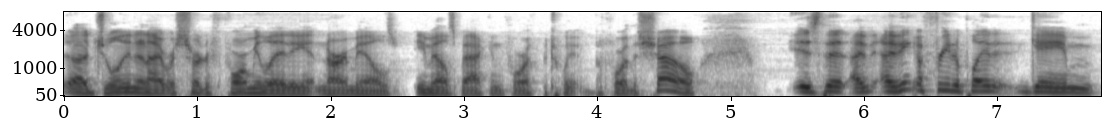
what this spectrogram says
uh, Julian and I were sort of formulating it in our emails emails back and forth between before the show, is that I, I think a free to play game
